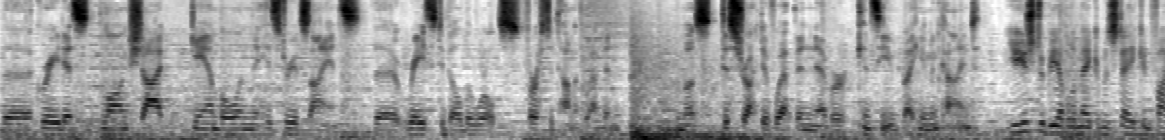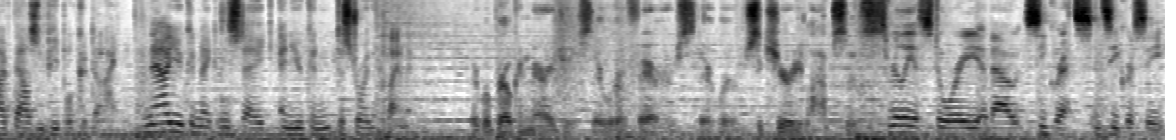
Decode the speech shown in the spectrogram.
The greatest long shot gamble in the history of science. The race to build the world's first atomic weapon. The most destructive weapon ever conceived by humankind. You used to be able to make a mistake and 5,000 people could die. Now you can make a mistake and you can destroy the planet. There were broken marriages, there were affairs, there were security lapses. It's really a story about secrets and secrecy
